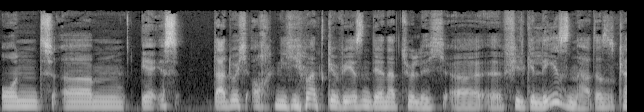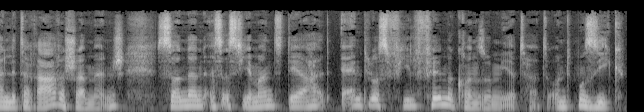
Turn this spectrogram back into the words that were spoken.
Und ähm, er ist dadurch auch nie jemand gewesen, der natürlich äh, viel gelesen hat. Das ist kein literarischer Mensch, sondern es ist jemand, der halt endlos viel Filme konsumiert hat und Musik.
